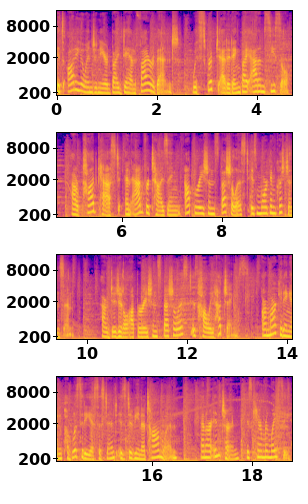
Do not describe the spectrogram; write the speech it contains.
It's audio engineered by Dan Feierabend, with script editing by Adam Cecil. Our podcast and advertising operations specialist is Morgan Christensen. Our digital operations specialist is Holly Hutchings. Our marketing and publicity assistant is Davina Tomlin and our intern is Cameron Lacey.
